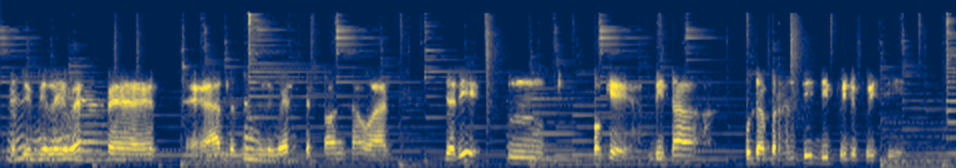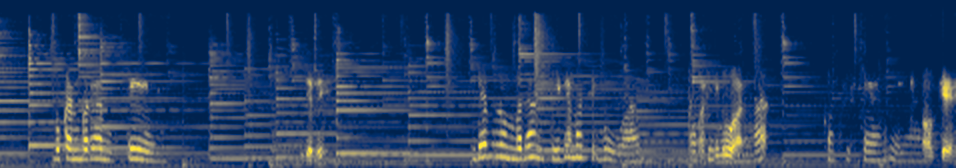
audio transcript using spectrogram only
lebih Hmm. milih Wattpad ya kan? Lebih Hmm. milih Wattpad kawan-kawan. Jadi hmm, oke Dita udah berhenti di video puisi. Bukan berhenti. Jadi? Dia belum berhenti dia masih buat. Tapi Masih buat? konsisten iya. Oke.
